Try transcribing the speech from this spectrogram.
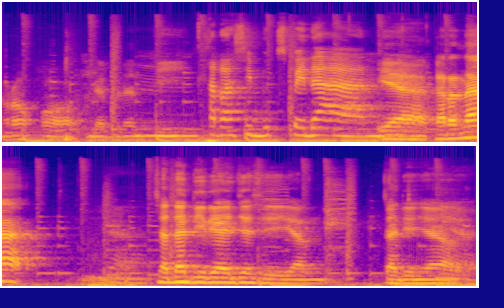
ngerokok udah berhenti Hmm, karena sibuk sepedaan. ya karena Ya. sadar diri aja sih yang tadinya Iya.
